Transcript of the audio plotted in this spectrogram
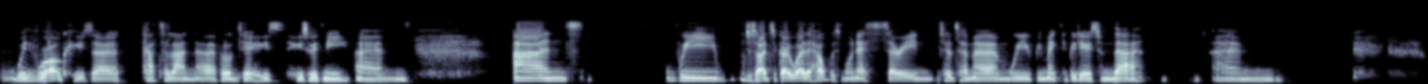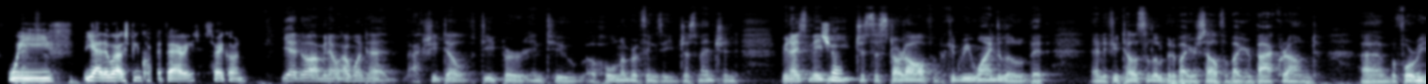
with Rock, who's a Catalan uh, volunteer who's who's with me, um, and we decided to go where the help was more necessary in Tiltem. Um, we've been making videos from there. Um, we've yeah, the work's been quite varied. Sorry, go on. Yeah, no, I mean, I, I, want to actually delve deeper into a whole number of things that you've just mentioned. It'd be nice, maybe sure. just to start off, if we could rewind a little bit. and if you tell us a little bit about yourself, about your background, uh, before we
